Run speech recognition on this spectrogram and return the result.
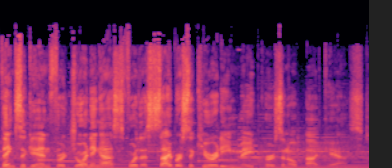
Thanks again for joining us for the Cybersecurity Made Personal podcast.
